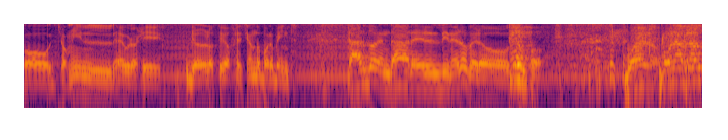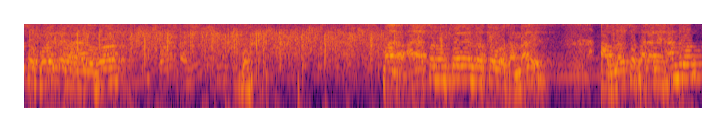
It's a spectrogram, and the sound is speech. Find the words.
o 8.000 euros y yo lo estoy ofreciendo por 20. Tardo en dar el dinero, pero... Tiempo. Bueno. Un aplauso fuerte para los dos. Bueno, ahora son ustedes los que votan, ¿vale? Aplausos para Alejandro.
